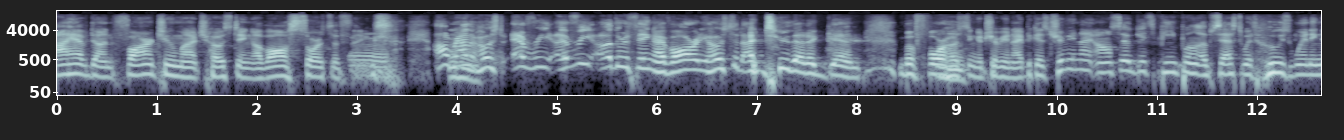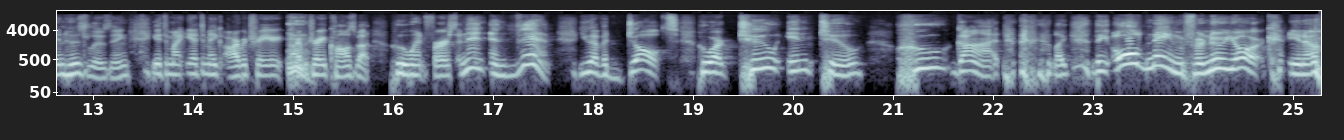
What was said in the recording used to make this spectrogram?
I have done far too much hosting of all sorts of things. I'll rather Mhm. host every every other thing I've already hosted. I'd do that again before Mhm. hosting a trivia night because trivia night also gets people obsessed with who's winning and who's losing. You have to mi- you have to make arbitrary arbitrary calls about who went first, and then and then you have adults who are too into who got like the old name for New York, you know?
